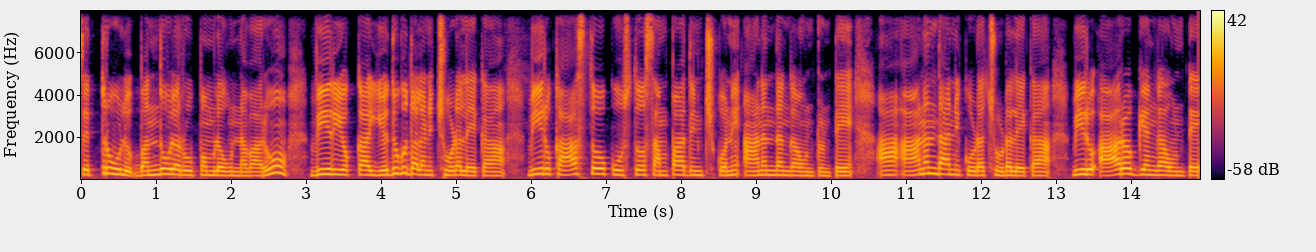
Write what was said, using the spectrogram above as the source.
శత్రువులు బంధువుల రూపంలో ఉన్నవారు వీరి యొక్క ఎదుగుదలని చూడలేక వీరు కాస్తో కూస్తో సంపాదించుకొని ఆనందంగా ఉంటుంటే ఆ ఆనందాన్ని కూడా చూడలేక వీరు ఆరోగ్యంగా ఉంటే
